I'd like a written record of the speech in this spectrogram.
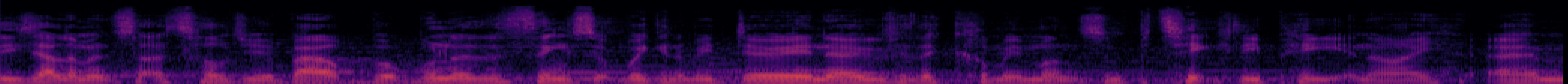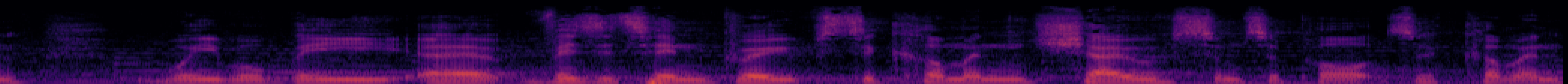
these elements that I told you about, but one of the things that we're going to be doing over the coming months, and particularly Pete and I, um, we will be uh, visiting groups to come and show some support, to come and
